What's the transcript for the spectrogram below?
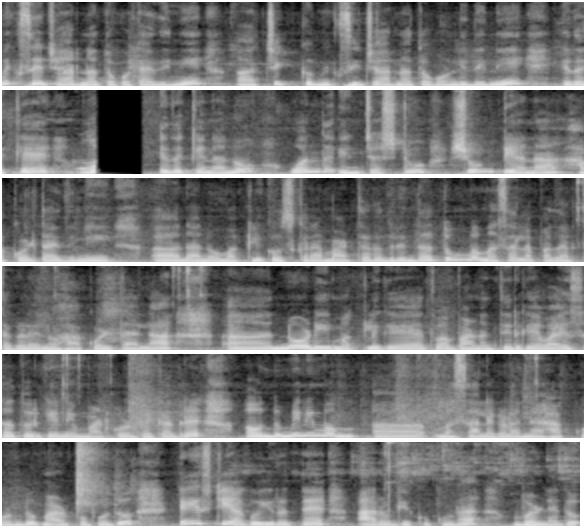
ಮಿಕ್ಸಿ ಜಾರ್ನ ತೊಗೋತಾ ಇದ್ದೀನಿ. ಚಿಕ್ಕ ಮಿಕ್ಸಿ ಜಾರ್ನ ತೊಗೊಂಡಿದ್ದೀನಿ. ಇದಕ್ಕೆ ಇದಕ್ಕೆ ನಾನು ಒಂದು ಇಂಚಷ್ಟು ಶುಂಠಿಯನ್ನು ಹಾಕ್ಕೊಳ್ತಾ ಇದ್ದೀನಿ. ನಾನು ಮಕ್ಕಳಿಗೋಸ್ಕರ ಮಾಡ್ತಾ ಇರೋದ್ರಿಂದ ತುಂಬ ಮಸಾಲ ಪದಾರ್ಥಗಳೇನು ಹಾಕ್ಕೊಳ್ತಾ ಇಲ್ಲ. ನೋಡಿ ಮಕ್ಕಳಿಗೆ ಅಥವಾ ಬಾಣಂತಿರಿಗೆ, ವಯಸ್ಸಾದವ್ರಿಗೆ ನೀವು ಮಾಡ್ಕೊಳ್ಬೇಕಾದ್ರೆ ಒಂದು ಮಿನಿಮಮ್ ಮಸಾಲೆಗಳನ್ನೇ ಹಾಕ್ಕೊಂಡು ಮಾಡ್ಕೋಬೋದು. ಟೇಸ್ಟಿಯಾಗೂ ಇರುತ್ತೆ, ಆರೋಗ್ಯಕ್ಕೂ ಕೂಡ ಒಳ್ಳೆಯದು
